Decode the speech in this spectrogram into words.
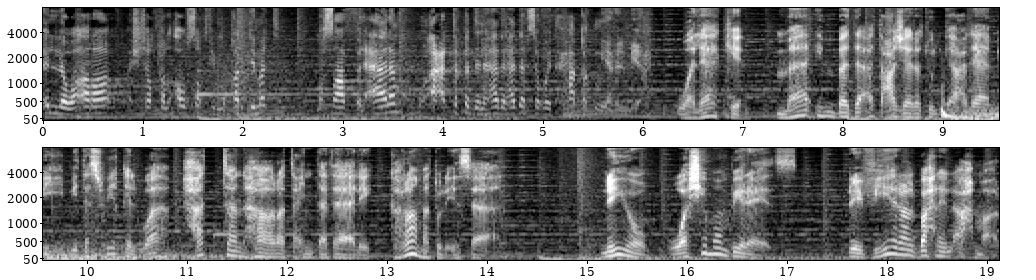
إلا وأرى الشرق الأوسط في مقدمة مصاف العالم وأعتقد إن هذا الهدف سوف يتحقق 100% ولكن ما إن بدأت عجلة الإعلام بتسويق الوهم حتى انهارت عند ذلك كرامة الإنسان. نيوم وشيمون بيريز ريفيرا البحر الأحمر.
